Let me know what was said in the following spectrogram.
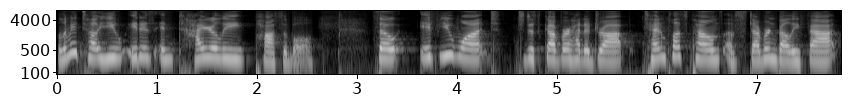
let me tell you, it is entirely possible. So, if you want to discover how to drop 10 plus pounds of stubborn belly fat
